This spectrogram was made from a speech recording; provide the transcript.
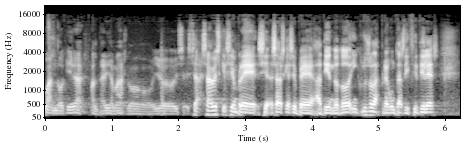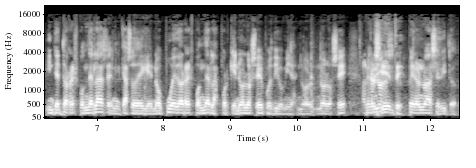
Cuando quieras, faltaría más. ¿no? Yo, sabes, que siempre, sabes que siempre atiendo todo, incluso las preguntas difíciles, intento responderlas. En el caso de que no puedo responderlas porque no lo sé, pues digo, mira, no, no lo sé. Al pero presidente. No, pero no las evito.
